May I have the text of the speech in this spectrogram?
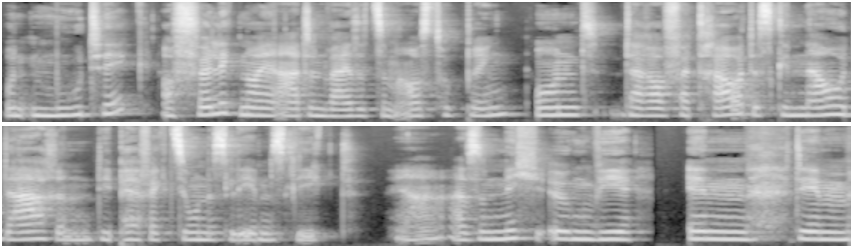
und mutig auf völlig neue Art und Weise zum Ausdruck bringt und darauf vertraut, dass genau darin die Perfektion des Lebens liegt. Ja, also nicht irgendwie in dem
